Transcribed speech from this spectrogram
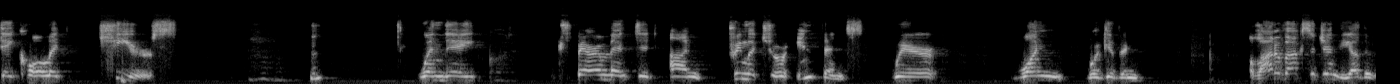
they call it CHEERS. When they experimented on premature infants where one were given a lot of oxygen, the other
